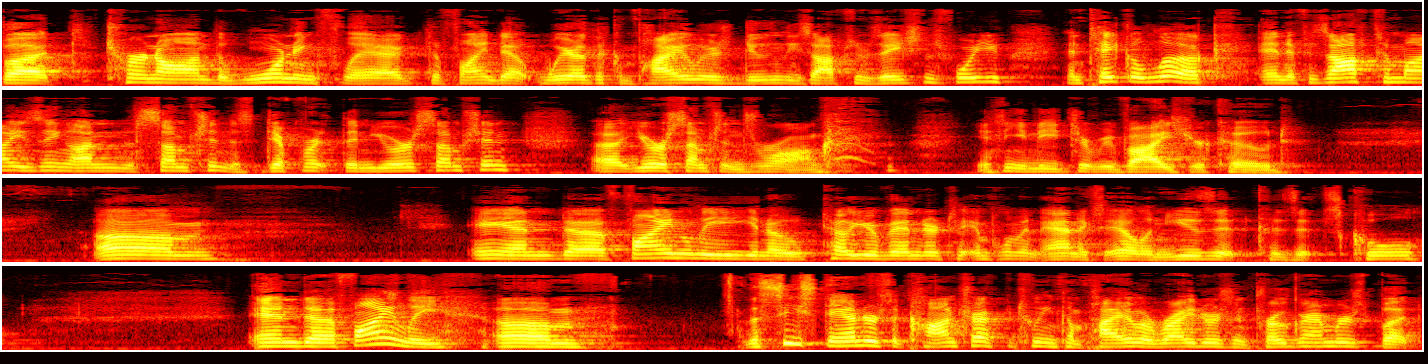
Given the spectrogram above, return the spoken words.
but turn on the warning flag to find out where the compiler is doing these optimizations for you and take a look. And if it's optimizing on an assumption that's different than your assumption, uh, your assumption's wrong. and you need to revise your code. Um, and uh, finally, you know, tell your vendor to implement Annex L and use it because it's cool. And uh, finally, um, the C standard is a contract between compiler writers and programmers, but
